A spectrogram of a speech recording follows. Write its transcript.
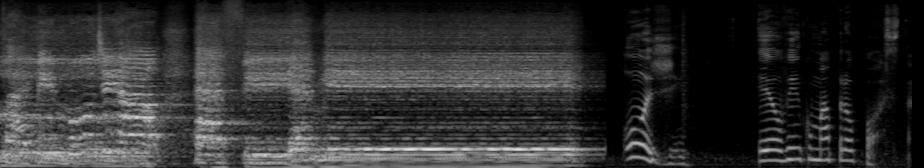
Live Mundial FM. Hoje eu vim com uma proposta.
